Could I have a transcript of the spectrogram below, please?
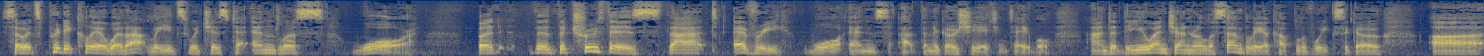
so it's pretty clear where that leads, which is to endless war. But the, the truth is that every war ends at the negotiating table. And at the UN General Assembly a couple of weeks ago, uh,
